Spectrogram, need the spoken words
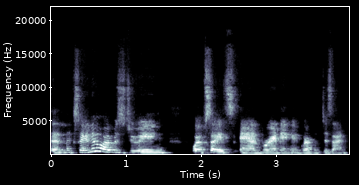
then next thing I know, I was doing websites and branding and graphic design.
